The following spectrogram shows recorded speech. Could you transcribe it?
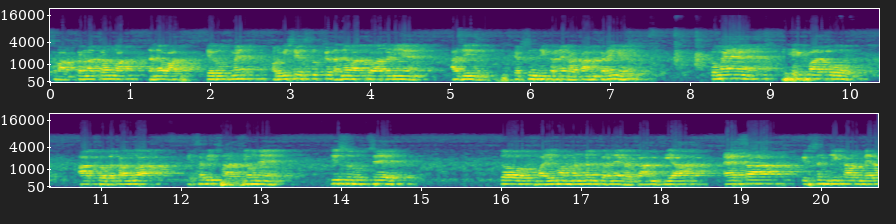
समाप्त करना चाहूँगा। धन्यवाद के रूप में, और विशेष रूप से धन्यवाद तो आदरणीय अज़ीज़ कृष्ण जी करने का काम करेंगे। तो मैं एक बात तो आपको बताऊँगा कि सभी साथियों ने जिस रूप से जो महिमा मंडन करने का काम किया, ऐसा कृष्ण जी का और मेरा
